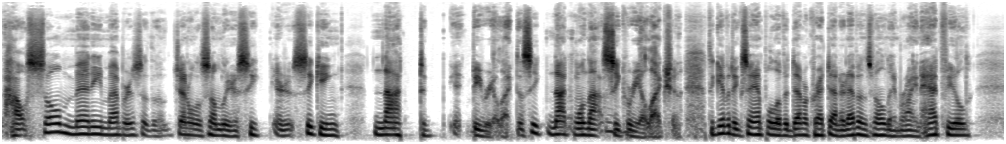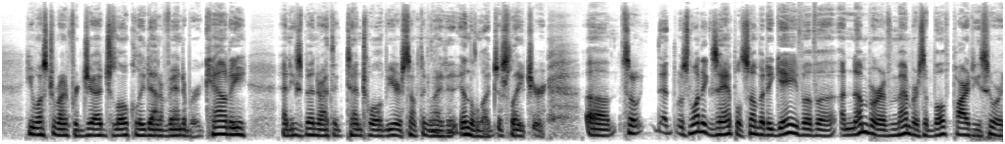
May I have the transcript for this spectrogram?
how so many members of the General Assembly are, seek, are seeking not to be reelected, seek not will not seek Mm-hmm. reelection. To give an example of a Democrat down at Evansville named Ryan Hatfield, he wants to run for judge locally down in Vanderburgh County, and he's been there, I think, 10, 12 years, something like that, in the legislature. Uh, so that was one example somebody gave of a, a, number of members of both parties who are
